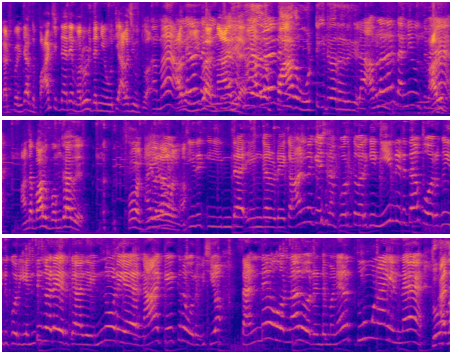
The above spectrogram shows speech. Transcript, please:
கட் பண்ணிட்டு அந்த பாக்கெட் நிறைய மறுபடியும் தண்ணியை ஊத்தி அலசி ஊத்துவா. ஆமா அது இவ நான் இல்ல. பால் ஒட்டிக்கிட்டு வேற இருக்கு. அவ்வளவுதான் தண்ணி அது ஊத்துவேன் அந்த பால் பொங்காது. இதுக்கு இந்த எங்களுடைய கான்வெகேஷனை பொறுத்த வரைக்கும் நீண்டுட்டு தான் போறோம் இதுக்கு ஒரு எண்டு கடை இருக்காது. என்னுடைய நான் கேக்குற ஒரு விஷயம் சண்டே ஒரு நாள் ஒரு ரெண்டு மணி நேரம் தூங்குனா என்ன? அது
